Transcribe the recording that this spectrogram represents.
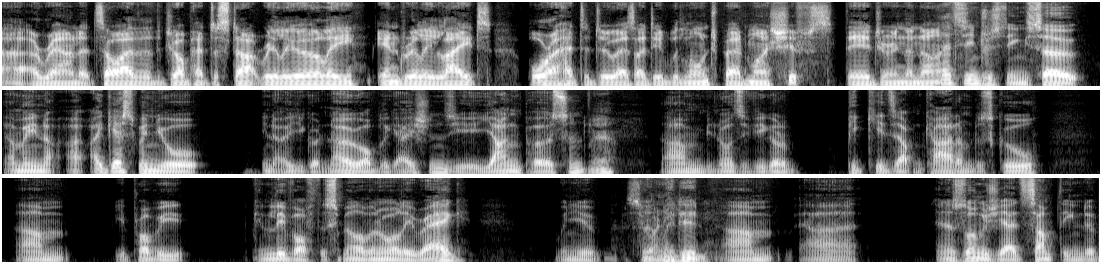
uh, around it. So either the job had to start really early, end really late, or I had to do, as I did with Launchpad, my shifts there during the night. That's interesting. So, I mean, I, I guess when you're, you know, you've got no obligations, you're a young person. Yeah. Um, you know, as if you've got to pick kids up and cart them to school, um, you probably can live off the smell of an oily rag when you're Certainly 20. did. Um, uh, and as long as you had something to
